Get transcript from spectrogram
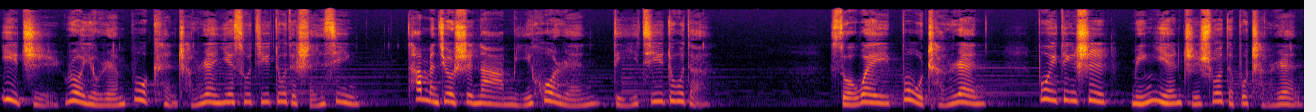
意指若有人不肯承认耶稣基督的神性，他们就是那迷惑人敌基督的。所谓不承认，不一定是明言直说的不承认，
